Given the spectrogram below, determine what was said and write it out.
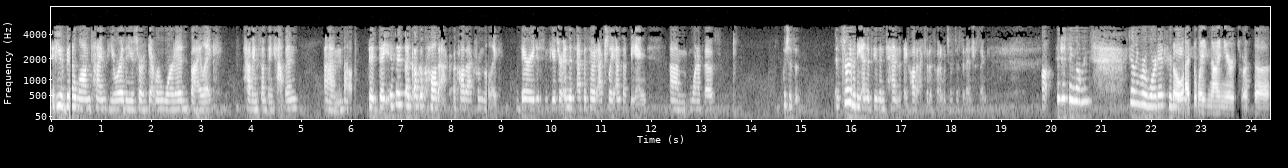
if you've been a long time viewer, then you sort of get rewarded by like having something happen. Um Uh, they, they it's, it's a, a callback, a callback from the like very distant future, and this episode actually ends up being um, one of those, which is it's sort of at the end of season 10 that they call back to this one, which is just an interesting, Huh. interesting moment. Feeling rewarded for the So being. I have to wait nine years for us to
